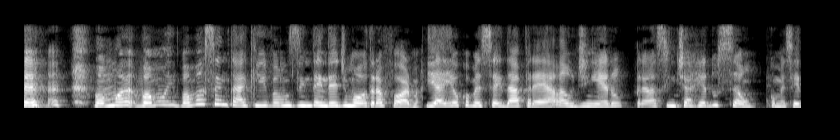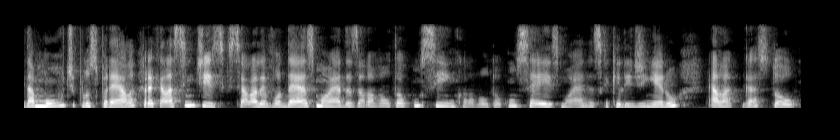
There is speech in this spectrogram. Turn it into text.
vamos, vamos, vamos sentar aqui e vamos entender de uma outra forma. E aí eu comecei a dar para ela o dinheiro para ela sentir a redução. Comecei a dar múltiplos para ela, para que ela sentisse que se ela levou 10 moedas, ela voltou com 5, ela voltou com 6 moedas, que aquele dinheiro ela gastou.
